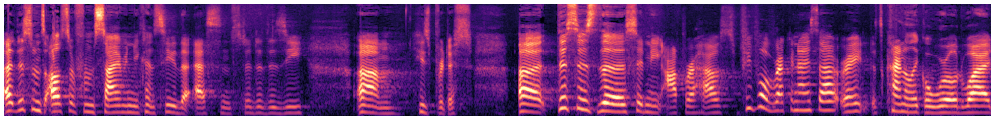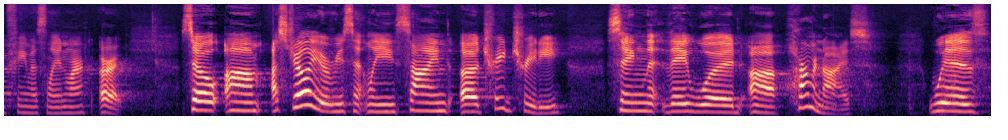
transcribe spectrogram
Uh, this one's also from Simon. You can see the S instead of the Z. Um, he's British. Uh, this is the Sydney Opera House. People recognize that, right? It's kind of like a worldwide famous landmark. All right. So um, Australia recently signed a trade treaty saying that they would uh, harmonize with,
